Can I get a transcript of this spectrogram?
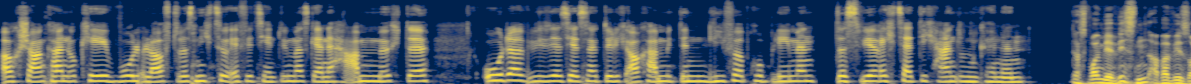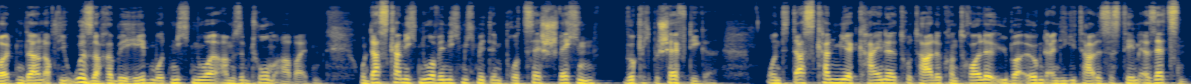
auch schauen kann, okay, wo läuft was nicht so effizient, wie man es gerne haben möchte oder wie wir es jetzt natürlich auch haben mit den Lieferproblemen, dass wir rechtzeitig handeln können? Das wollen wir wissen, aber wir sollten dann auch die Ursache beheben und nicht nur am Symptom arbeiten. Und das kann ich nur, wenn ich mich mit dem Prozess Schwächen wirklich beschäftige. Und das kann mir keine totale Kontrolle über irgendein digitales System ersetzen.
